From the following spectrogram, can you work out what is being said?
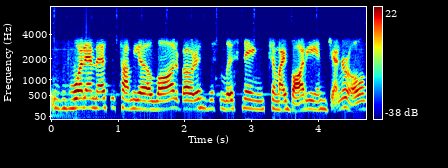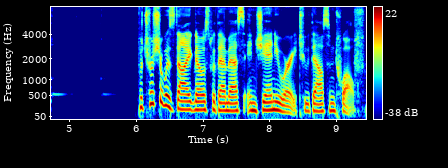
What MS has taught me a lot about is just listening to my body in general. Patricia was diagnosed with MS in January 2012.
